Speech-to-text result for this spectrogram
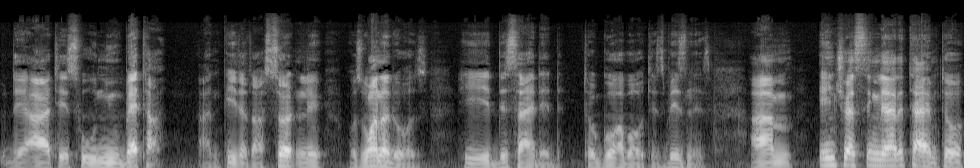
the artists who knew better, and Peter Tosh certainly was one of those, he decided to go about his business. Um, interestingly, at the time, to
